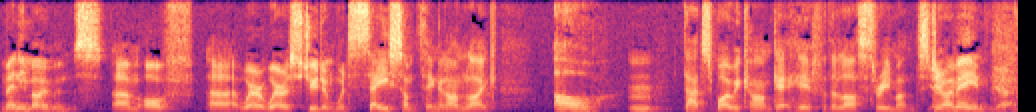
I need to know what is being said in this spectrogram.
many moments um, of uh, where where a student would say something and I'm like, oh. That's why we can't get here for the last three months. Do you know what I mean? Yeah.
